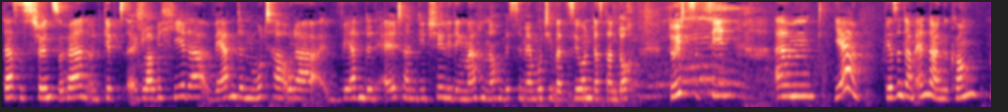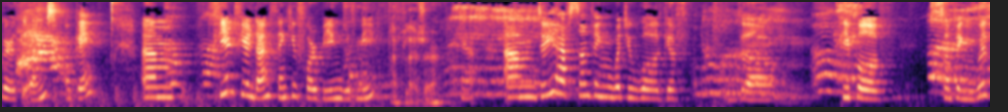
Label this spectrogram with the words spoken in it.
Das ist schön zu hören und gibt, äh, glaube ich, jeder werdenden Mutter oder werdenden Eltern, die Cheerleading machen, noch ein bisschen mehr Motivation, das dann doch durchzuziehen. Ähm, ja, wir sind am Ende angekommen. We're at the end. Okay. Ähm, vielen, vielen Dank. Thank you for being with me. A pleasure. Yeah. Um, do you have something what you will give the people something with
